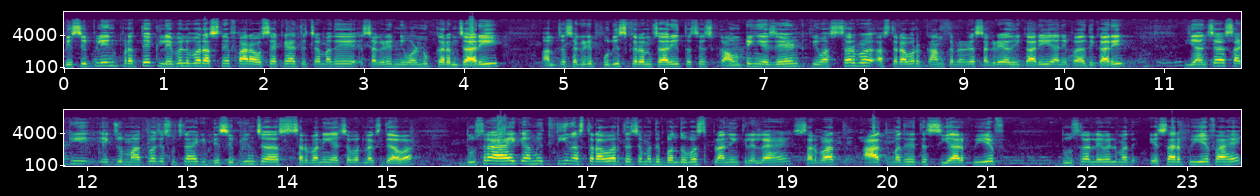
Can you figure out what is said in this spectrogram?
डिसिप्लिन प्रत्येक लेवलवर असणे फार आवश्यक आहे. त्याच्यामध्ये सगळे निवडणूक कर्मचारी आमचे सगळे पोलीस कर्मचारी तसेच काउंटिंग एजंट किंवा सर्व स्तरावर काम करणारे सगळे अधिकारी आणि पदाधिकारी यांच्यासाठी एक जो महत्त्वाची सूचना आहे की डिसिप्लिनचा सर्वांनी याच्यावर लक्ष द्यावा. दुसरं आहे की आम्ही तीन स्तरावर त्याच्यामध्ये बंदोबस्त प्लॅनिंग केलेलं आहे. सर्वात आतमध्ये ते सी आर पी एफ दुसऱ्या लेवलमध्ये एस आर पी एफ आहे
